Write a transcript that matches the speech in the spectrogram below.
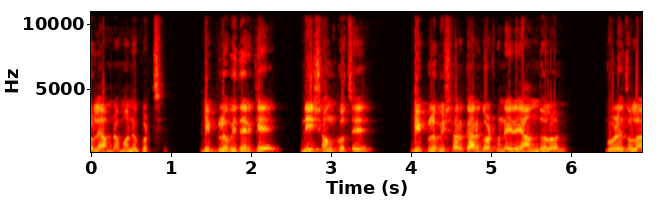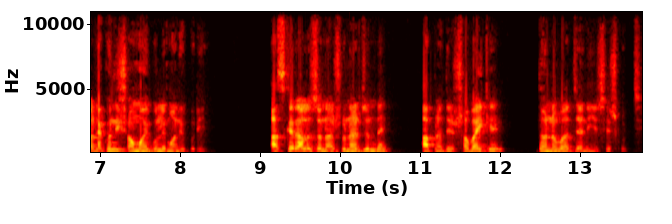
বলে আমরা মনে করছি। বিপ্লবীদেরকে নিঃসংকোচে বিপ্লবী সরকার গঠনের এই আন্দোলন গড়ে তোলার এখনই সময় বলে মনে করি। আজকের আলোচনা শোনার জন্যে আপনাদের সবাইকে ধন্যবাদ জানিয়ে শেষ করছি।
